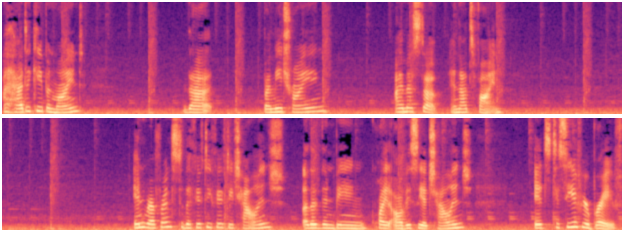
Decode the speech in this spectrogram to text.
I had to keep in mind that by me trying, I messed up, and that's fine. In reference to the 50 50 challenge, other than being quite obviously a challenge, it's to see if you're brave.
